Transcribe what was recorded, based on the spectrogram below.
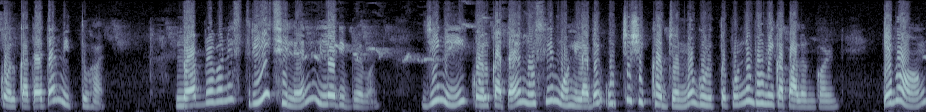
কলকাতায় তার মৃত্যু হয়। লর্ড ব্রেবনের স্ত্রী ছিলেন লেডি ব্রেবন। যিনি কলকাতায় মুসলিম মহিলাদের উচ্চশিক্ষার জন্য গুরুত্বপূর্ণ ভূমিকা পালন করেন এবং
